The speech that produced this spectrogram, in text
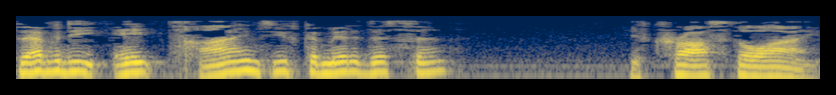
78 times you've committed this sin? You've crossed the line.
